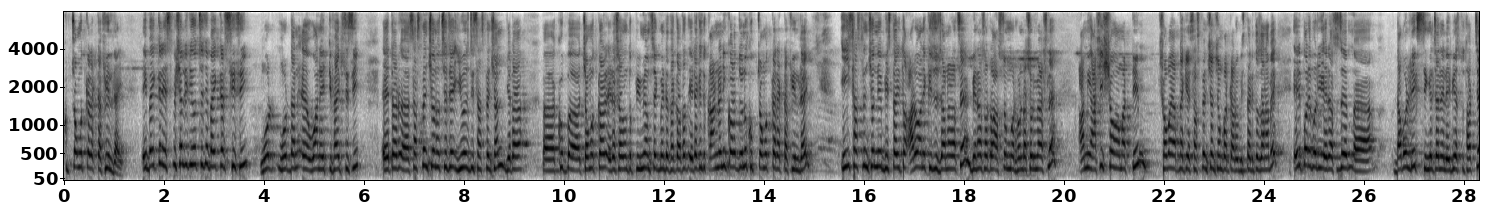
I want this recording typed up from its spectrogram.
খুব চমৎকার একটা ফিল দেয়। এই বাইকটার স্পেশালিটি হচ্ছে যে বাইকটার CC more more than one eighty five CC এটার সাসপেনশন হচ্ছে যে ইউএসডি সাসপেনশন যেটা খুব চমৎকার। এটা সাধারণত প্রিমিয়াম সেগমেন্টে থাকে, অর্থাৎ এটা কিন্তু কার্নানিং করার জন্য খুব চমৎকার একটা ফিল দেয়। এই সাসপেনশন নিয়ে বিস্তারিত আরও অনেক কিছু জানার আছে। বেনাস অটো আশ্রমর হোন্ডা শোরুমে আসলে আমি আশিস সহ আমার টিম সবাই আপনাকে সাসপেনশন সম্পর্কে আরও বিস্তারিত জানাবে। এরপরে বলি, এর আছে যে double disc single channel ABS তো থাকছে।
